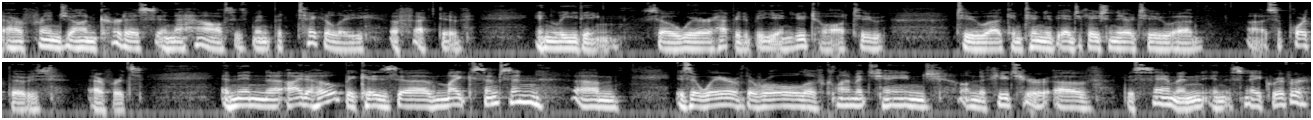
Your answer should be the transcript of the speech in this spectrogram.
our friend John Curtis in the House has been particularly effective in leading. So we're happy to be in Utah to to uh, continue the education there to uh, uh, support those efforts. And then uh, Idaho, because uh, Mike Simpson um, is aware of the role of climate change on the future of the salmon in the Snake River.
